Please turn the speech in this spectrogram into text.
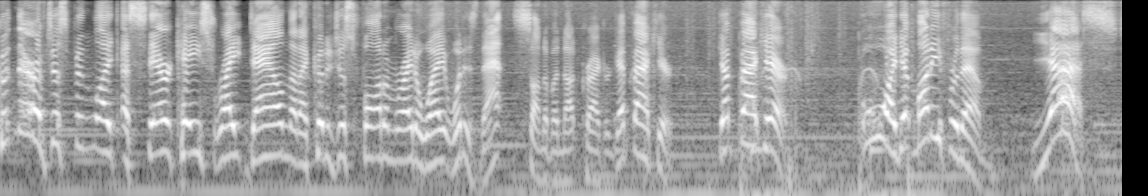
Couldn't there have just been like a staircase right down that I could have just fought him right away? What is that son of a nutcracker? Get back here. Get back here. Oh, I get money for them. Yes.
